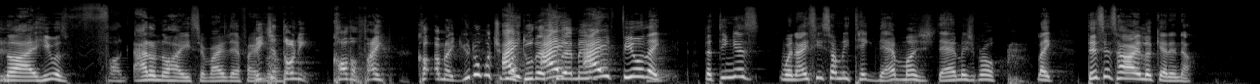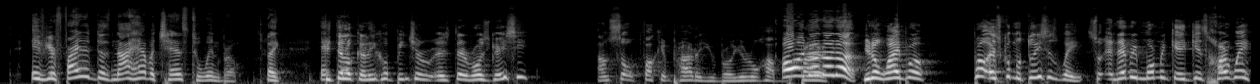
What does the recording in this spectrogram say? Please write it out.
No, I, he was fuck. I don't know how he survived that fight. Pinche. Tony, call the fight. Call- I'm like, you know what you're gonna I, do that I, to that man? I feel like the thing is when I see somebody take that much damage, bro. Like this is how I look at it now. If your fighter does not have a chance to win, bro, like ¿Viste lo que le dijo pinche este Rose Gracie? I'm so fucking proud of you, bro. You know how. Oh, proud no, no, no. You know why, bro? Bro, es como tú dices, güey. So, in every moment que it gets hard, güey,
